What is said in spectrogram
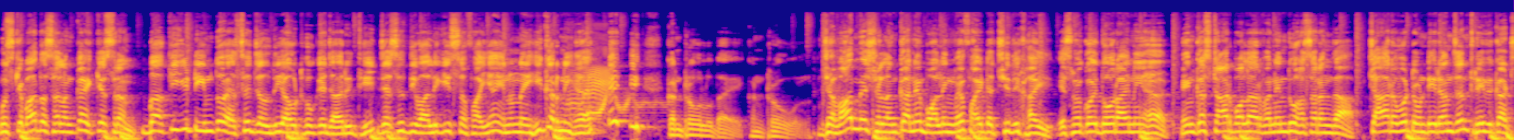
उसके बाद श्रीलंका 21 रन। बाकी की टीम तो ऐसे जल्दी आउट होके जा रही थी, जैसे दिवाली की सफाइयाँ इन्होंने ही करनी है। कंट्रोल उदय कंट्रोल जवाब में श्रीलंका ने बॉलिंग में फाइट अच्छी दिखाई। इसमें कोई दो राय नहीं है। इनका स्टार बॉलर वनिंदु हसरंगा। चार over twenty run and three wicket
